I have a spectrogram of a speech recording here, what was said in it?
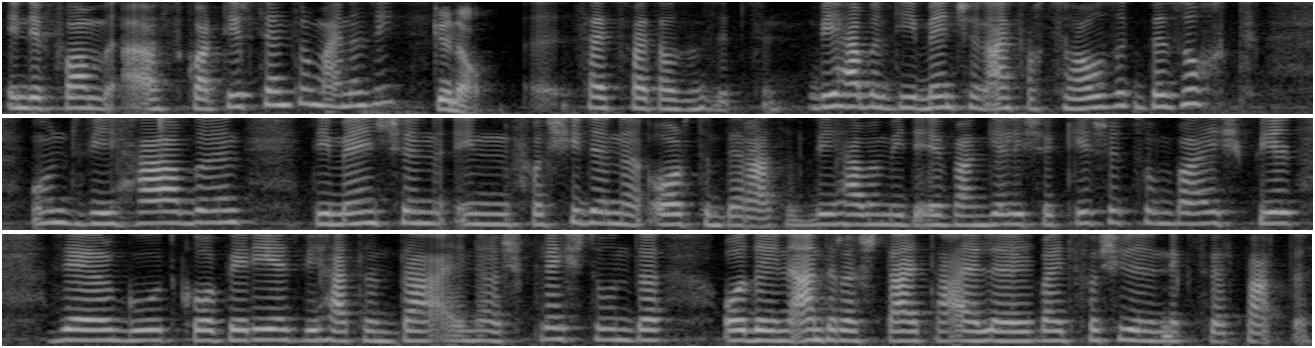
In der Form als Quartierzentrum, meinen Sie? Genau. Äh, seit 2017. Wir haben die Menschen einfach zu Hause besucht und wir haben die Menschen in verschiedenen Orten beraten. Wir haben mit der evangelischen Kirche zum Beispiel sehr gut kooperiert. Wir hatten da eine Sprechstunde oder in anderen Stadtteilen bei verschiedenen Expertpartnern.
